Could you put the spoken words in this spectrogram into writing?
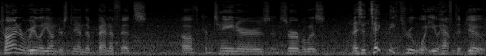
trying to really understand the benefits of containers and serverless. And I said, take me through what you have to do.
